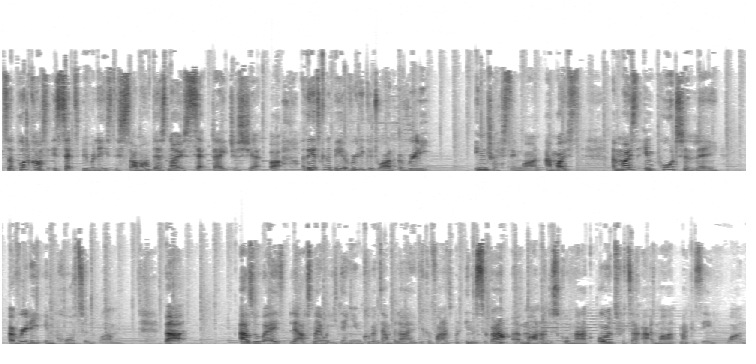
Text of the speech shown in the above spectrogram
So the podcast is set to be released this summer. There's no set date just yet, but I think it's going to be a really good one, a really interesting one, and most and most importantly, a really important one. But as always, let us know what you think. You can comment down below. You can find us on Instagram at Aman underscore mag or on Twitter at Aman Magazine one.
